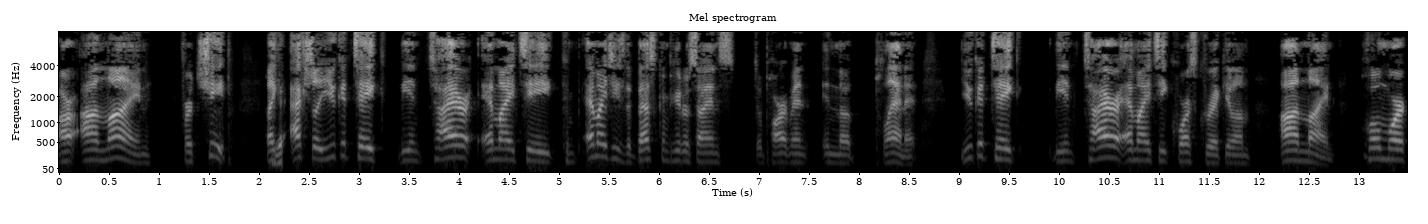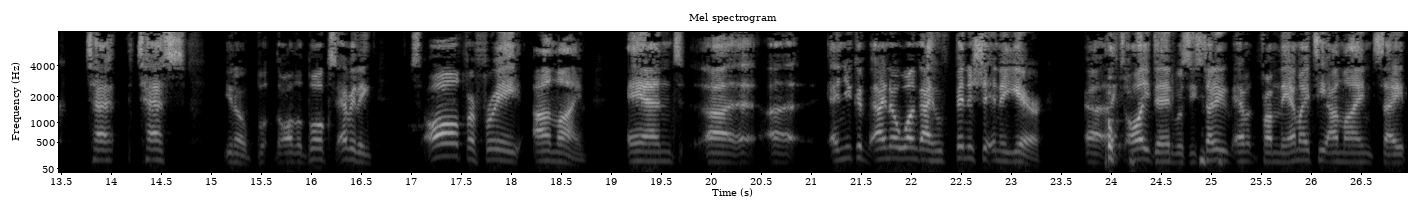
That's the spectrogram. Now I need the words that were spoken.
are online for cheap. Like Yeah. actually you could take the entire MIT, MIT is the best computer science department in the planet. You could take the entire MIT course curriculum online, homework, te- tests, you know, bu- all the books, everything. It's all for free online. And, uh, uh, and you could, I know one guy who finished it in a year. Uh, that's all he did was he studied from the MIT online site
